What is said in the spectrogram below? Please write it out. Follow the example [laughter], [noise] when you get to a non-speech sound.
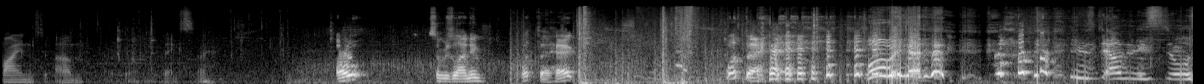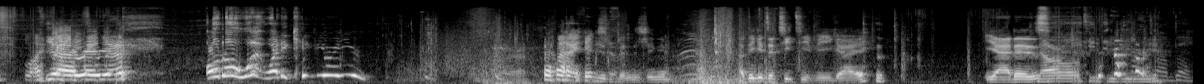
find um. Thanks. [laughs] Oh, somebody's landing. What the heck? What the heck? [laughs] oh [laughs] my god! he was down and he still was flying. yeah, yeah, yeah. Oh no! What? Why did he you? me right just finishing him. I think it's a TTV guy. yeah, it is. Normal TTV.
